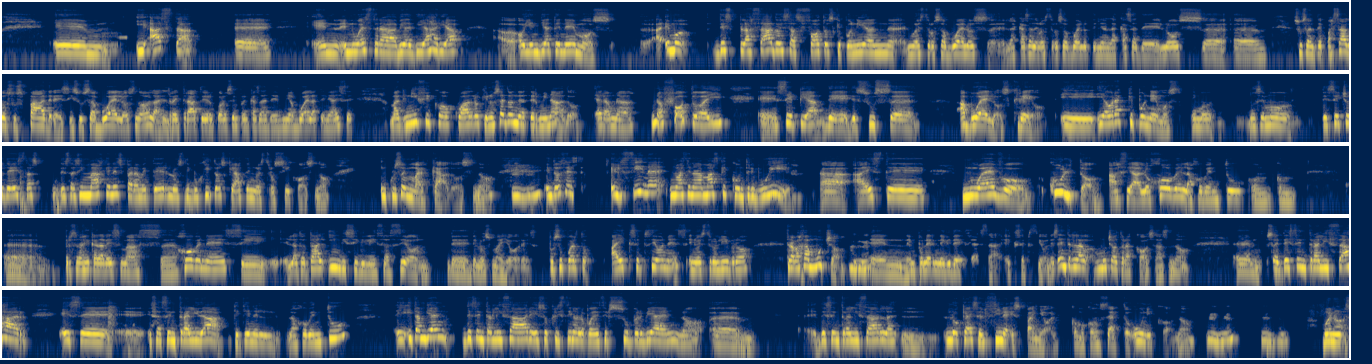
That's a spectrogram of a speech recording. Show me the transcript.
Em, y hasta eh, en, nuestra vida diaria, ah, hoy en día tenemos, ah, hemos desplazado esas fotos que ponían nuestros abuelos, eh, la casa de nuestros abuelos tenían la casa de los, eh, sus antepasados, sus padres y sus abuelos, ¿no? el retrato, yo recuerdo siempre en casa de mi abuela tenía ese magnífico cuadro que no sé dónde ha terminado. Era una, una foto ahí, eh, sepia, de, de sus eh, abuelos, creo. Y, y, ahora, ¿qué ponemos? Hemos, nos hemos deshecho de estas, de estas imágenes para meter los dibujitos que hacen nuestros hijos, ¿no? Incluso enmarcados, ¿no? Entonces, el cine no hace nada más que contribuir a, a este nuevo culto hacia lo joven, la juventud, con, eh, personajes cada vez más eh, jóvenes y la total invisibilización de, los mayores. Por supuesto, hay excepciones en nuestro libro. Trabaja mucho en, poner en evidencia esas excepciones, entre muchas otras cosas, ¿no? Em, o sea, descentralizar ese, eh, esa centralidad que tiene la juventud y, también descentralizar, y eso Cristina lo puede decir súper bien, ¿no? Em, descentralizar lo que es el cine español como concepto único, ¿no? Bueno,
